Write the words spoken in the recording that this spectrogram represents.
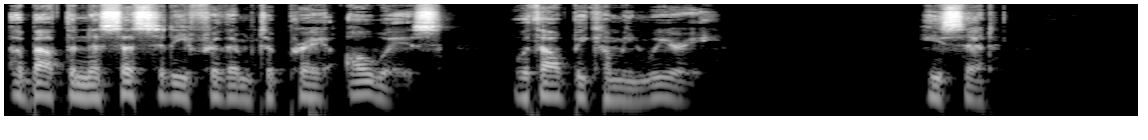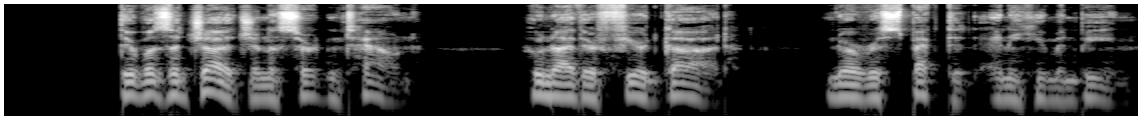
about the necessity for them to pray always without becoming weary. He said, There was a judge in a certain town who neither feared God nor respected any human being.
